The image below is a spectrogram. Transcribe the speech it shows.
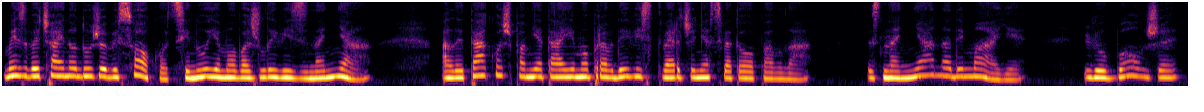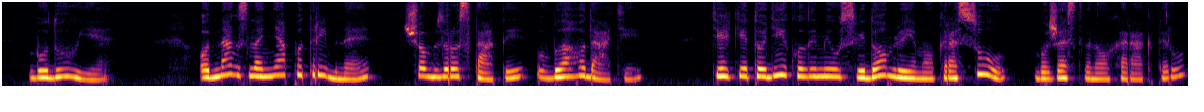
Ми, звичайно, дуже високо цінуємо важливість знання, але також пам'ятаємо правдивість твердження святого Павла знання надимає, любов же будує. Однак знання потрібне, щоб зростати в благодаті. Тільки тоді, коли ми усвідомлюємо красу божественного характеру,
